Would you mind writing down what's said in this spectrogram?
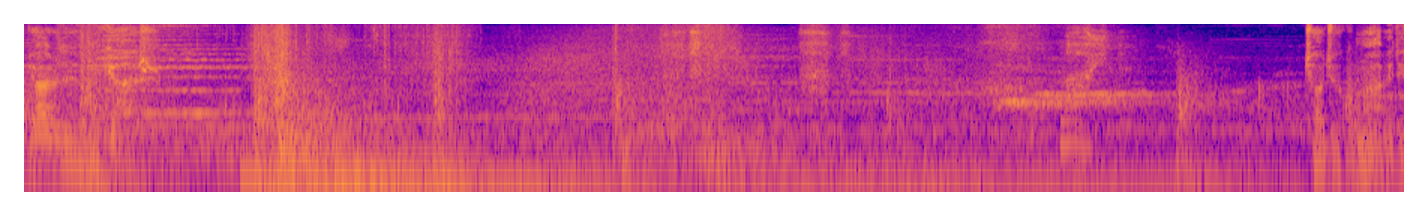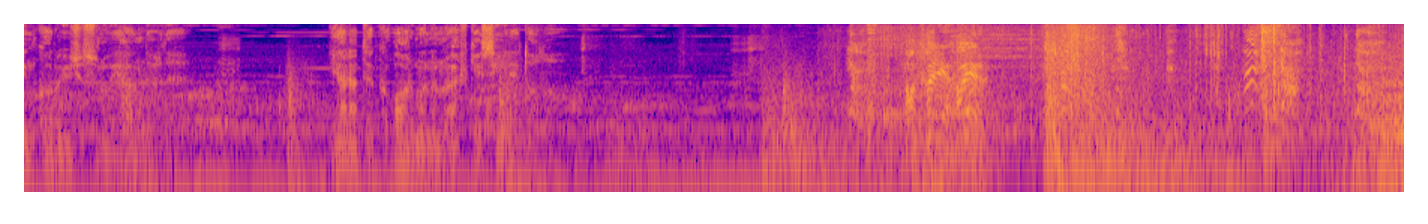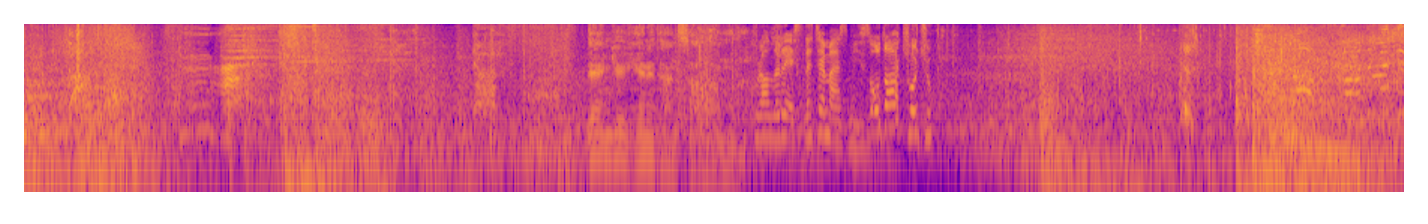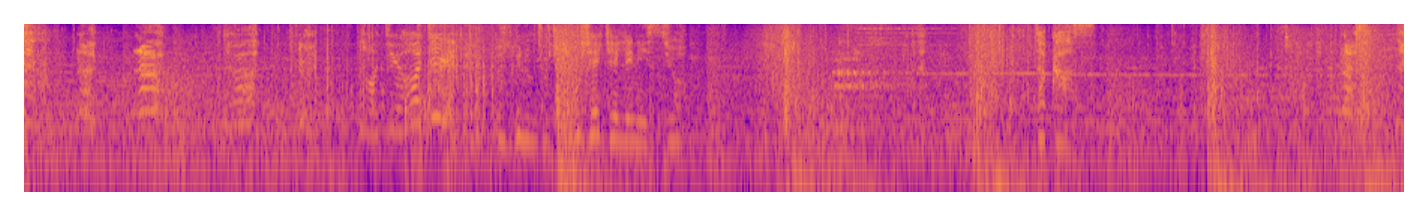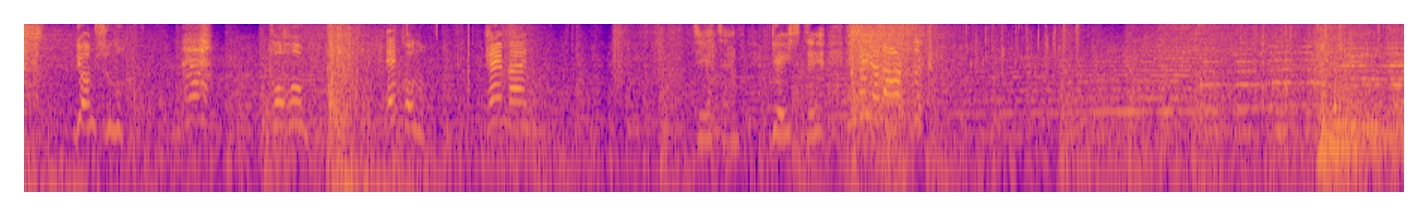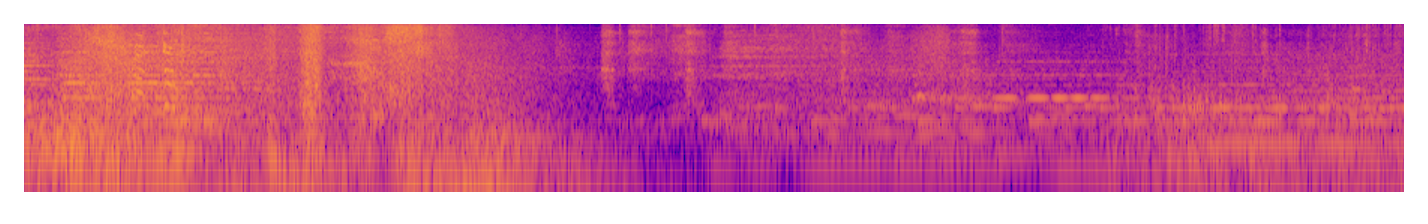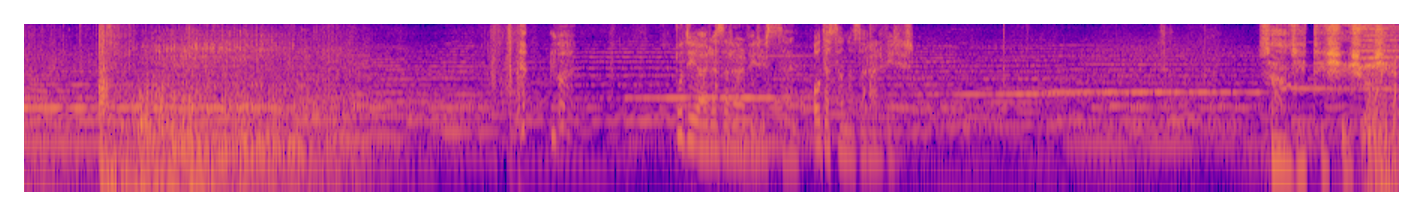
Gördüğümü gör. Vay, Çocuk mabedin koruyucusunu uyandırdı. Yaratık ormanın öfkesiyle dolu. Akali hayır! Denge yeniden sağlanmalı. kuralları esnetemez miyiz? O daha çocuk. Hadi hadi. Üzgünüm çocuk. Bu şey kelleni istiyor. Takas. Göm şunu. Ne? Tohum. Ek onu. Diyeten geçti. İşe yara artık. Diyara zarar verirsen o da sana zarar verir. Senci tişi şoji.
